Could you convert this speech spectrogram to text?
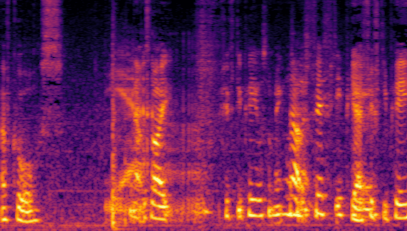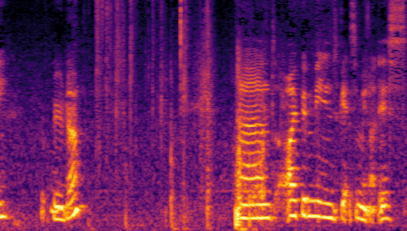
of course. And Yeah. that was like 50p or something, That wasn't it? 50p. Yeah, 50p ruler. And I've been meaning to get something like this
